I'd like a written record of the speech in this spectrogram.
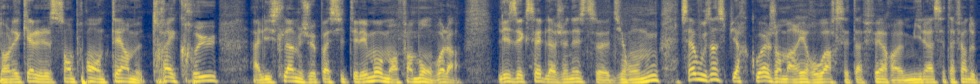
dans lesquelles elle s'en prend en termes très crus à l'islam. Je vais pas citer les mots, mais enfin bon, voilà. Les excès de la jeunesse, euh, dirons-nous. Ça vous inspire quoi, Jean-Marie Rouard, cette affaire euh, Mila, cette affaire de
